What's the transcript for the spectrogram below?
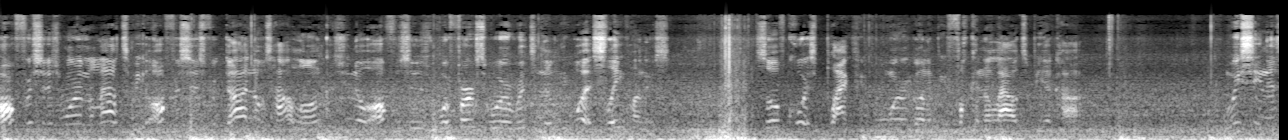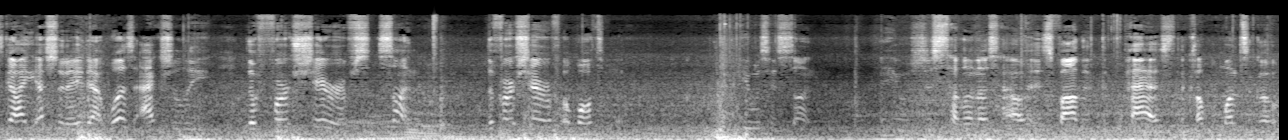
Officers weren't allowed to be officers for God knows how long, because you know officers were first were originally what slave hunters. So of course black people weren't going to be fucking allowed to be a cop. We seen this guy yesterday that was actually the first sheriff's son, the first sheriff of Baltimore. He was his son. And he was just telling us how his father passed a couple months ago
